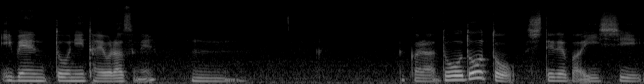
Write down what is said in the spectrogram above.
イベントに頼らずね、うん、だから堂々としてればいいし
